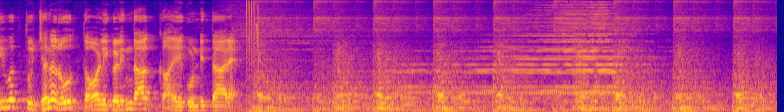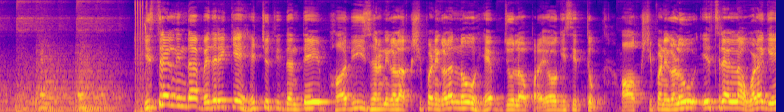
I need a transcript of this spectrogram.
ಐವತ್ತು ಜನರು ದಾಳಿಗಳಿಂದ ಗಾಯಗೊಂಡಿದ್ದಾರೆ. ಇಸ್ರೇಲ್ನಿಂದ ಬೆದರಿಕೆ ಹೆಚ್ಚುತ್ತಿದ್ದಂತೆ ಭಾದಿ ಸರಣಿಗಳ ಕ್ಷಿಪಣಿಗಳನ್ನು ಹೆಬ್ಜುಲಾ ಪ್ರಯೋಗಿಸಿತ್ತು. ಆ ಕ್ಷಿಪಣಿಗಳು ಇಸ್ರೇಲ್ನ ಒಳಗೆ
